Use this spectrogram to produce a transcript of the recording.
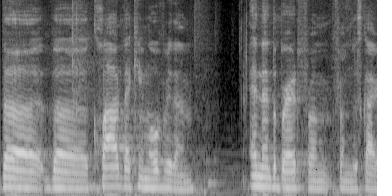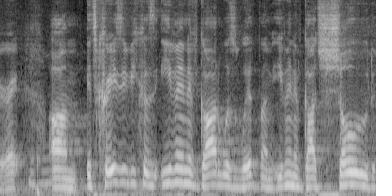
the the cloud that came over them, and then the bread from from the sky, right? Um, it's crazy because even if God was with them, even if God showed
